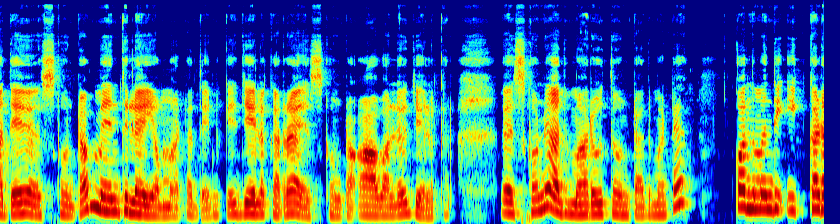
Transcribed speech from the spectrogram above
అదే వేసుకుంటాం. మెంతులు వేయమాట దీనికి. జీలకర్ర వేసుకుంటాం. ఆవాలు జీలకర్ర వేసుకొని అది మరుగుతూ ఉంటుంది అన్నమాట కొంతమంది ఇక్కడ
